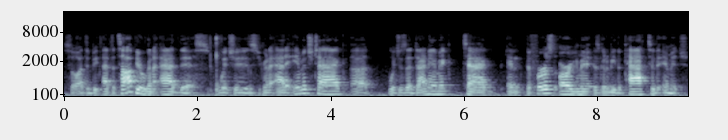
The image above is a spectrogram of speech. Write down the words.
So at the, at the top here, we're going to add this, which is you're going to add an image tag, uh, which is a dynamic tag, and the first argument is going to be the path to the image.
